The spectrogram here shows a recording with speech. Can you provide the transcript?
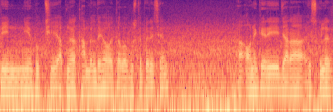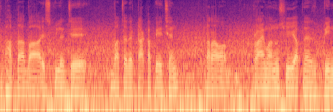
পিন নিয়ে ভুগছি। আপনারা থাম্বেল দেখে হয়তো বা বুঝতে পেরেছেন। অনেকেরই যারা স্কুলের ভাতা বা স্কুলের যে বাচ্চাদের টাকা পেয়েছেন, তারা প্রায় মানুষই আপনার পিন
